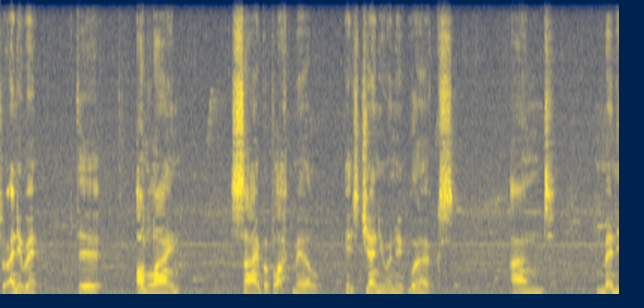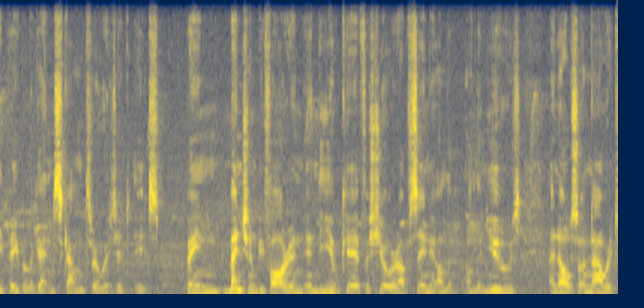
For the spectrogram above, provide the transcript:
so anyway the online cyber blackmail it's genuine it works and many people are getting scammed through it. it it's been mentioned before in, in the UK for sure. I've seen it on the on the news and also now it,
